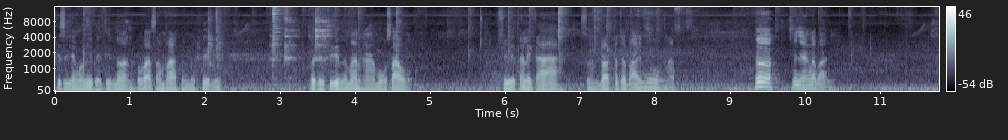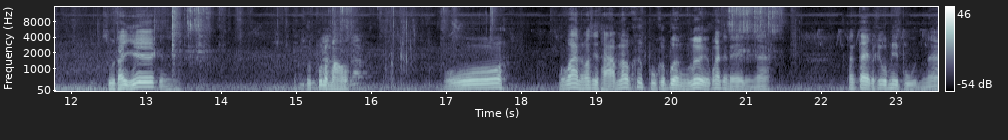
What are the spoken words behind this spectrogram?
คือสิยังบ่มีไปตื่นนอน เพราะว่าสัมภาษณ์เพิ่นมาขึ้นนี่ก็สิตื่นประมาณหาโมงเช้าสิบเอ็ดนาฬิกาส่วนบอสก็จะบ่ายโมงครับเฮ้อมันหยังละบาดนี้สูตรไทยเอกอันนี้สูตรผู้ละเมา โอ้เมื่อวานว่าสิถามแล้วคือปลูกกระเบื้องเลยว่าจังไดนี่นะทั้งใต้ไปคือว่ามีปูนนะ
